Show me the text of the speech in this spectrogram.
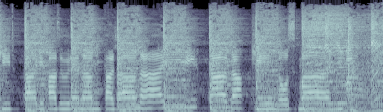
きったり外れなんかじゃない。ただきのスマイル。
